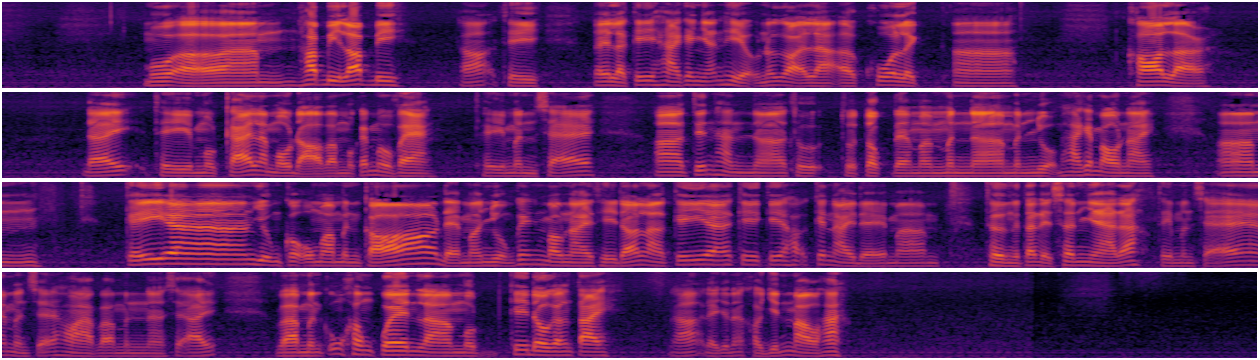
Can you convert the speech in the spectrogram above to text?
mua ở um, Hobby Lobby. Đó thì đây là cái hai cái nhãn hiệu nó gọi là ở Qualic uh, Color. Đấy thì một cái là màu đỏ và một cái màu vàng. Thì mình sẽ uh, tiến hành uh, thủ, thủ tục để mà mình uh, mình nhuộm hai cái màu này. Um, cái uh, dụng cụ mà mình có để mà nhuộm cái màu này thì đó là cái ờ, cái cái cái này để mà thường người ta để sơn nhà đó thì mình sẽ mình sẽ hòa và mình ờ, sẽ ấy. Và mình cũng không quên là một cái đôi găng tay đó để cho nó khỏi dính màu ha.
